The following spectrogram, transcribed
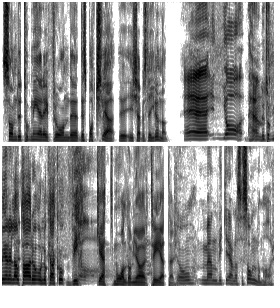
som du tog med dig från det, det sportsliga i Champions League-rundan. Eh, ja, du tog med dig Lautaro och Lukaku, vilket ja, mål de gör, 3-1 där. Jo, men vilken jävla säsong de har.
